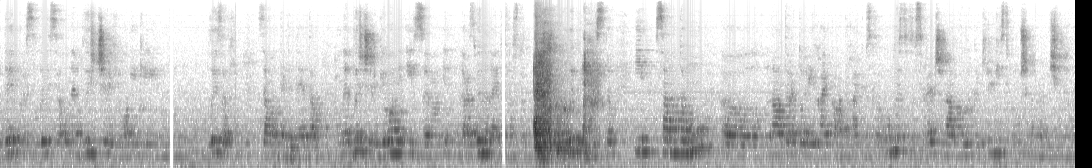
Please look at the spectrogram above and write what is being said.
людей переселитися у найближчий регіон, який близок за менталітетом, у найближчі регіони із ем, розвиненою інфраструктурою, велике місто. І саме тому е, на території Харкова та Харківської області зосереджена велика кількість вимушено переміщених осіб.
